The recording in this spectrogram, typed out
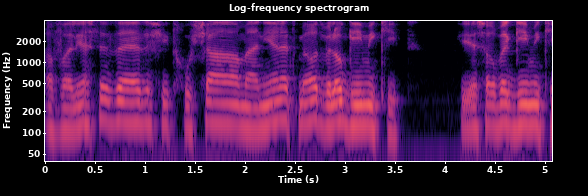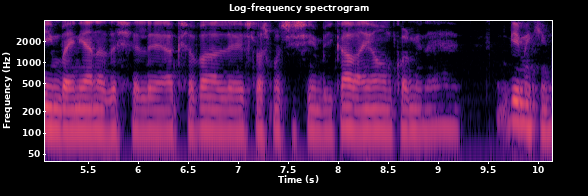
אבל יש לזה איזושהי תחושה מעניינת מאוד ולא גימיקית. כי יש הרבה גימיקים בעניין הזה של אה, הקשבה ל-360, בעיקר היום כל מיני גימיקים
